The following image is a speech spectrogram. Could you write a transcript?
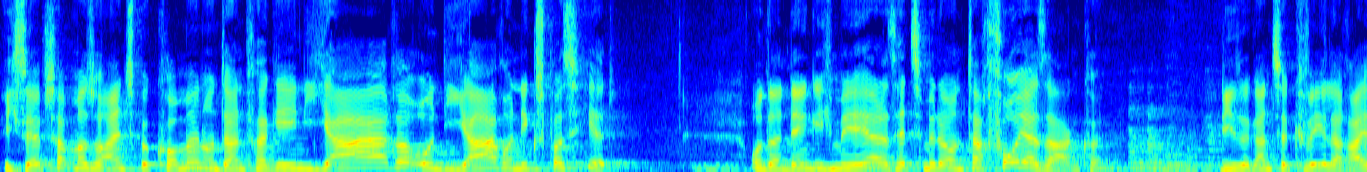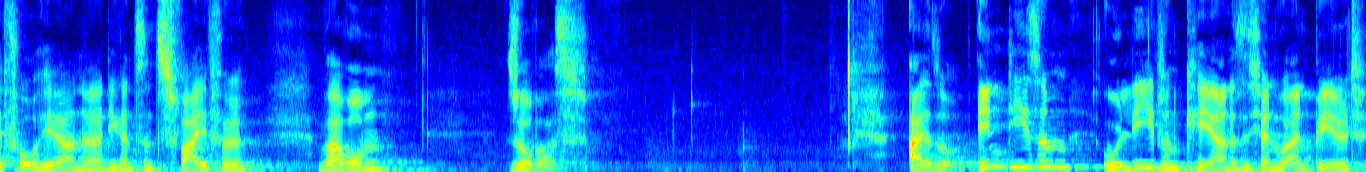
Ich selbst habe mal so eins bekommen und dann vergehen Jahre und Jahre und nichts passiert. Und dann denke ich mir, ja, das hättest du mir doch einen Tag vorher sagen können. Diese ganze Quälerei vorher, ne, die ganzen Zweifel, warum sowas? Also, in diesem Olivenkern, das ist ja nur ein Bild,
